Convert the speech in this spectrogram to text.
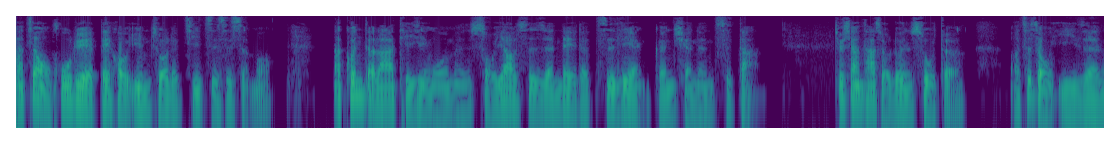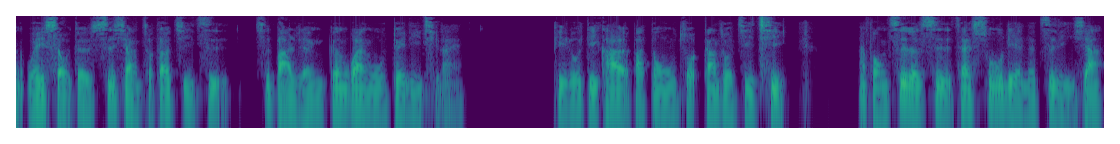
那这种忽略背后运作的机制是什么？那昆德拉提醒我们，首要是人类的自恋跟全能自大。就像他所论述的，啊，这种以人为首的思想走到极致，是把人跟万物对立起来。譬如笛卡尔把动物做当作机器，那讽刺的是，在苏联的治理下，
